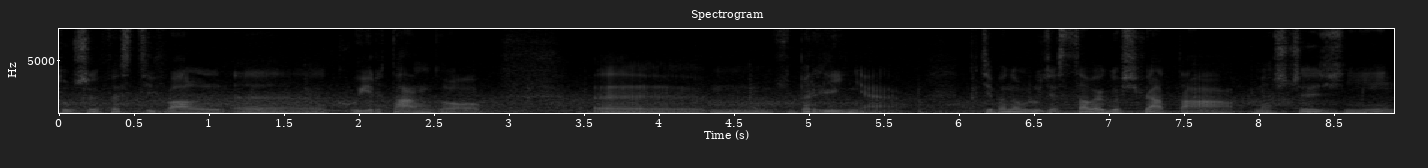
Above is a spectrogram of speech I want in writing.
duży festiwal Queer Tango w Berlinie gdzie będą ludzie z całego świata, mężczyźni,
